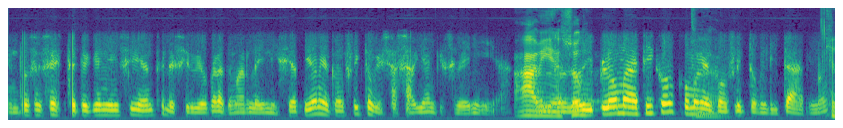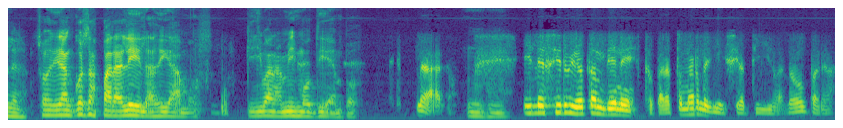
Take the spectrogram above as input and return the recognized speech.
Entonces este pequeño incidente le sirvió para tomar la iniciativa en el conflicto que ya sabían que se venía. Ah, bien. Tanto diplomático como en el conflicto militar, ¿no? Claro. Son, eran cosas paralelas, digamos, que iban al mismo tiempo. Claro. Y le sirvió también esto, para tomar la iniciativa, ¿no? Para,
